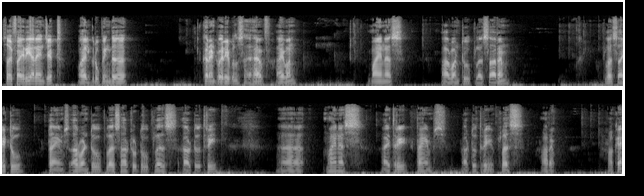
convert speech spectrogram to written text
So if I rearrange it while grouping the current variables, I have I1 minus R12 plus Rm plus I2 times R12 plus R22 plus R23 uh, minus I3 times R23 plus Rm okay.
